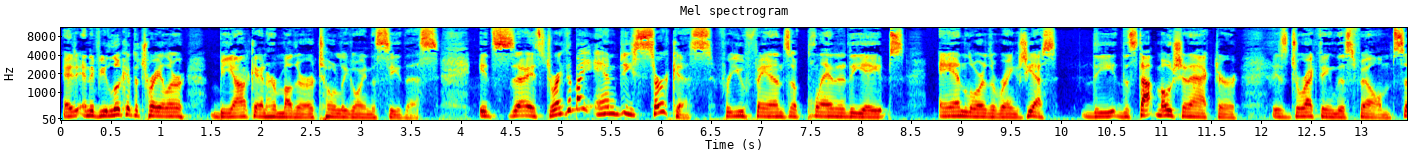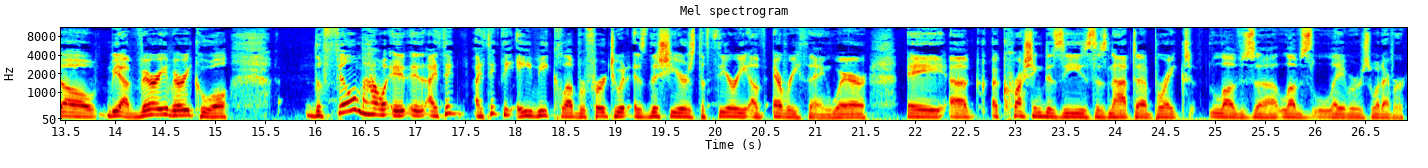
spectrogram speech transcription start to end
and, and, if you look at the trailer, Bianca and her mother are totally going to see this. It's uh, it's directed by Andy Serkis for you fans of Planet of the Apes and Lord of the Rings. Yes, the the stop motion actor is directing this film. So yeah, very very cool the film how it, it, I think I think the AV Club referred to it as this year's the theory of everything, where a a, crushing disease does not uh, break love's uh, love's labors, whatever.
